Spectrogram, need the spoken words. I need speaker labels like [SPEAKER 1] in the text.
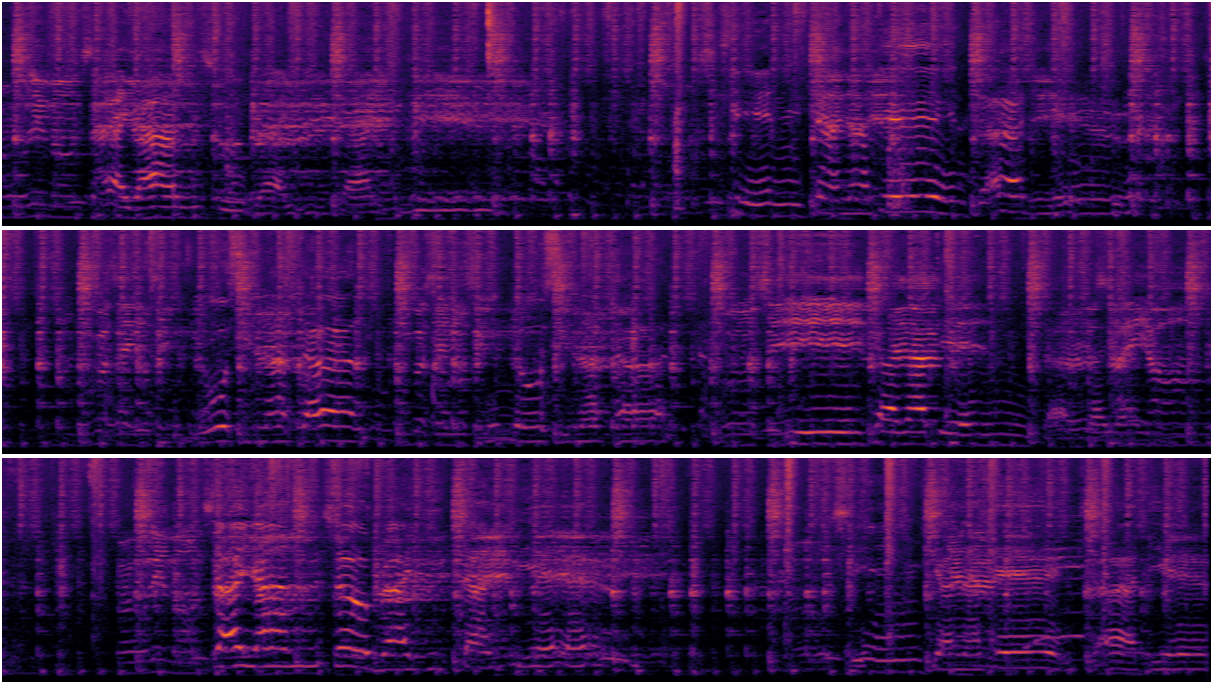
[SPEAKER 1] Holy Mount
[SPEAKER 2] Zion so bright and clear. Sin cannot enter there. No sin cannot enter. Zion so bright and clear. Sin cannot enter there.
